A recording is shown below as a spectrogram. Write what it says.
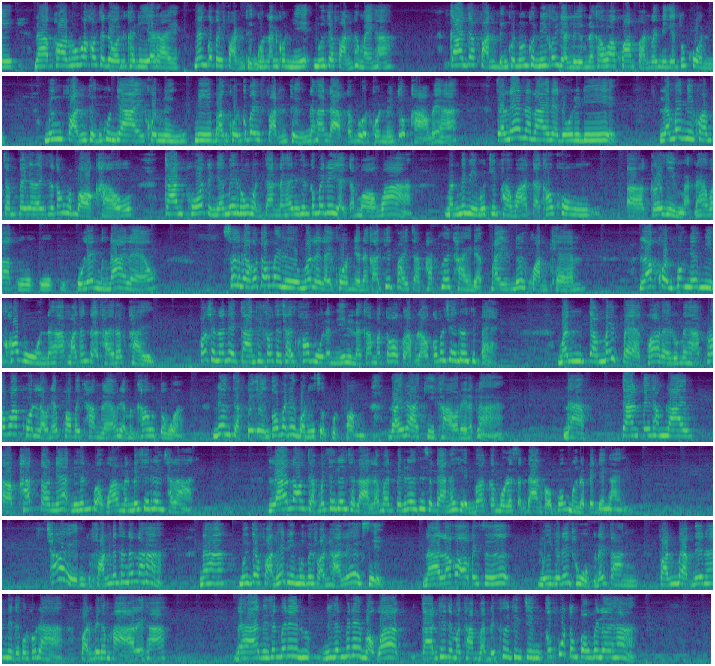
นะคะพอรู้ว่าเขาจะโดนคดีอะไร แม่งก็ไปฝันถึงคนนั้นคนนี้มึงจะฝันทำไมคะการจะฝันถึงคนนู้นคนนี้ก็อย่าลืมนะคะว่าความฝันมันมีกันทุกคน มึงฝันถึงคุณยายคนหนึ่งมีบางคนก็ไปฝันถึงนะคะดาบตำรวจคนหนึ่งจบข่าวไหมฮะจะเล่นอะไรเนี่ยดูดีๆ แล้วไม่มีความจำเป็นอะไรจะต้องมาบอกเขา การโพสต์อย่างเงี้ยไม่รู้เหมือนกันนะคะดิฉันก็ไม่ได้อยากจะมองว่ามันไม่มีวุฒิภาวะ แต่เขาคงกระยิมอะนะคะว่ากูกูกูกูเล่นมึงได้แล้ว ซึ่งเราก็ต้องไม่ลืมว่าหลาย ๆ คนเนี่ยนะคะที่ไปจากพรรคเพื่อไทยเนี่ยไปด้วยความแค้น แล้วคนพวกนี้มีข้อมูลนะคะมาตั้งแต่ไทยรักไทย เพราะฉะนั้นในการที่เขาจะใช้ข้อมูลอันนี้เนี่ยนะคะมาโต้กลับเราก็ไม่ใช่เรื่องที่แปลกมันจะไม่แปลกเพราะอะไรรู้ไหมคะเพราะว่าคนเหล่านี้พอไปทำแล้วเนี่ยมันเข้าตัว เนื่องจากตัวเองก็ไม่ได้บริสุทธิ์ผุดผ่อง ไร้ราคีคาวอะไรนักหนานะคะการไปทำลายพักตอนนี้ดิฉันบอกว่ามันไม่ใช่เรื่องฉลาด แล้วนอกจากไม่ใช่เรื่องฉลาด แล้วมันเป็นเรื่องที่แสดงให้เห็นว่ากำมลสันดานของพวกมึงเป็นยังไง ช่ฝันกันทั้งนั้นนะฮะนะฮะมึงจะฝันให้ดีมึงไปฝันหาเลขสินะแล้วก็เอาไปซื้อ มึงจะได้ถูกได้ตังค์ฝันแบบนี้นะะมีแต่คนเขาด่า ฝันไปทำหาอะไรคะนะฮะดิฉันไม่ได้ดิฉันไม่ได้บอกว่าการที่จะมาทำแบบนี้คือจริง ๆ ก็พูดตรงๆไปเลยฮะ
